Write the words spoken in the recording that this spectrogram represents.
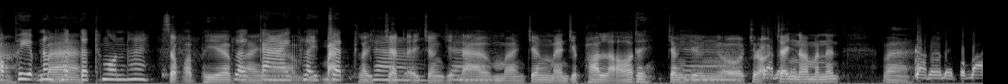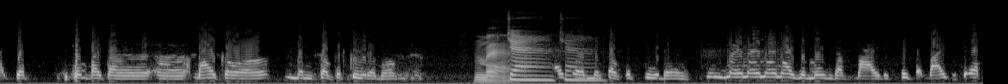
ខភាពហ្នឹងហិតទៅធ្ងន់ហើយសុខភាពផ្លូវកាយផ្លូវចិត្តផ្លូវចិត្តអីចឹងជាដើមបាទអញ្ចឹងមិនមែនជាផលល្អទេអញ្ចឹងយើងច្រកចេញណាស់មិនបាទកាលដែលពិបាកចិត្តខ្ញុំបែរថាបាយក៏មិនសុខគិតគូរដែរបង បាទចាចាមិនទៅគិតគូរដែរណៃណៃណៃណៃជាមួយតបាយទៅតិចតបាយទៅស្អប់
